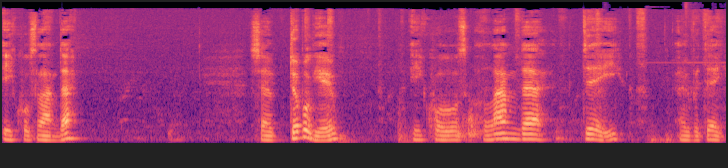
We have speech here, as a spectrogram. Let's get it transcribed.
equals lambda. So W equals lambda D over D.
